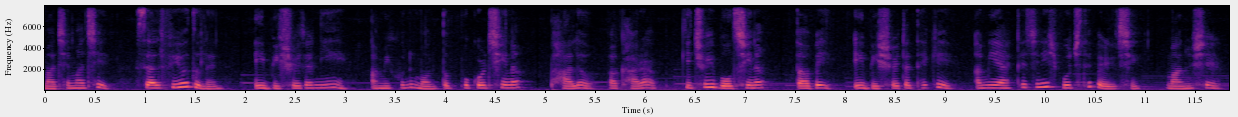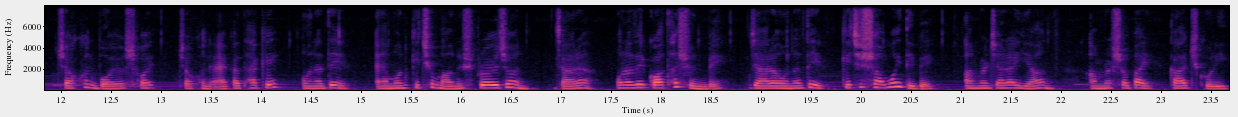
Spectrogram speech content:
মাঝে মাঝে সেলফিও তোলেন। এই বিষয়টা নিয়ে আমি কোনো মন্তব্য করছি না। ভালো বা খারাপ কিছুই বলছি না। তবে এই বিষয়টা থেকে আমি একটা জিনিস বুঝতে পেরেছি। মানুষের যখন বয়স হয়, যখন একা থাকে, ওনাদের এমন কিছু মানুষ প্রয়োজন যারা ওনাদের কথা শুনবে, যারা ওনাদের কিছু সময় দিবে। আমরা যারা ইয়াং আমরা সবাই কাজ করি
